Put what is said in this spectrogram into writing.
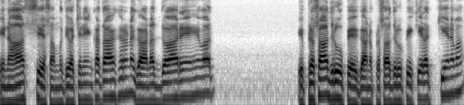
ඒ නාස්‍ය සම්මුති වචනයෙන් කතා කරන ගානද්්වාරය හේවත් ඒ ප්‍රසාද රූපය ගාන ප්‍රසාද රූපය කියලා කියනවා.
